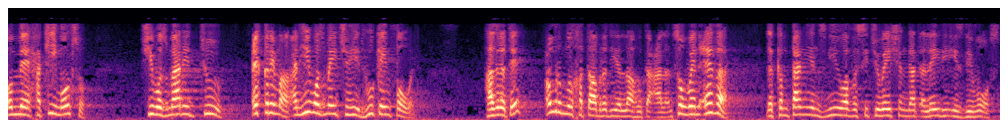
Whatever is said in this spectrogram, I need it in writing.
Umm Hakim also, she was married to Ikrimah and he was made shaheed. Who came forward? Hazrat Umar ibn al-Khattab ta'ala. So whenever the companions knew of a situation that a lady is divorced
